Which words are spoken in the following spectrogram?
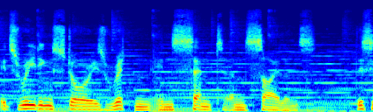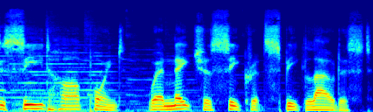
it's reading stories written in scent and silence. This is Seedha Point, where nature's secrets speak loudest.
